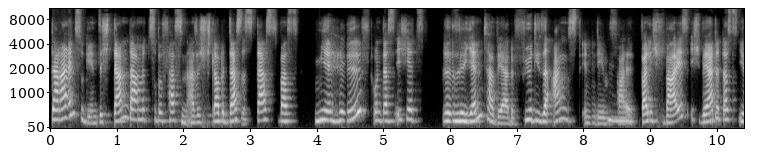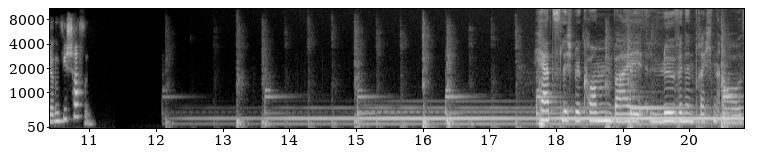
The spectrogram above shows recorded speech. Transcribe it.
da reinzugehen, sich dann damit zu befassen. Also ich glaube, das ist das, was mir hilft und dass ich jetzt resilienter werde für diese Angst in dem mhm. Fall, weil ich weiß, ich werde das irgendwie schaffen. Herzlich willkommen bei Löwinnen brechen aus,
